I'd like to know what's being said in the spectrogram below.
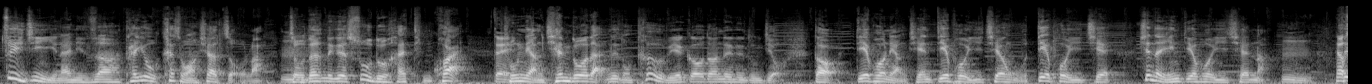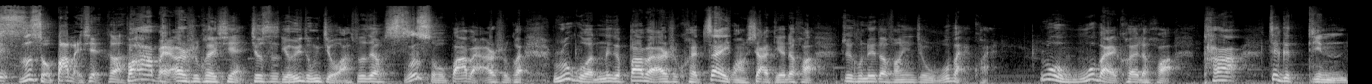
最近以来，你知道，它又开始往下走了，走的那个速度还挺快。对从两千多的那种特别高端的那种酒，到跌破两千，跌破一千五，跌破一千，现在已经跌破一千了。嗯，要死守八百线是吧？八百二十块线，就是有一种酒啊，说叫死守八百二十块。如果那个八百二十块再往下跌的话，最后那道防线就五百块。如果五百块的话，它这个顶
